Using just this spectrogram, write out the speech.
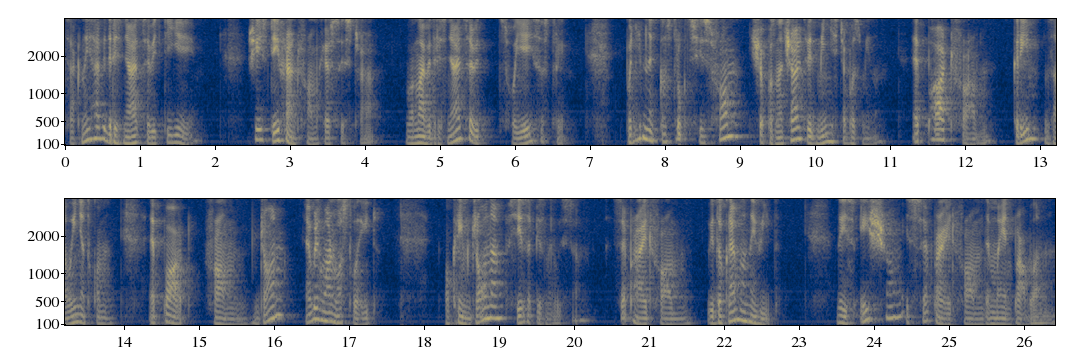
Ця книга відрізняється від тієї. She is different from her sister. Вона відрізняється від своєї сестри. Подібні конструкції з from, що позначають відмінність або зміну. Apart from, крім за винятком. Apart from John, everyone was late. Окрім Джона, всі запізнилися. Separate from відокремлений від. This issue is separate from the main problem.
